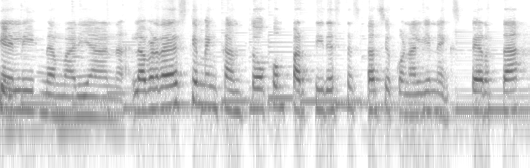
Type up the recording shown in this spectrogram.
Qué linda, Mariana. La verdad es que me encantó compartir este espacio con alguien experta,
